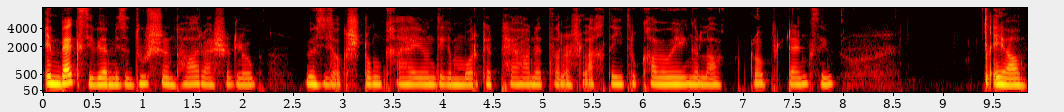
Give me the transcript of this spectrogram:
im Bett gewesen. Wir mussten duschen und Haare waschen, glaube weil sie so gestunken haben und ich am Morgen pH nicht so einen schlechten Eindruck hatte, weil ich hinterlassen, glaube ich, dann war. Ja.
